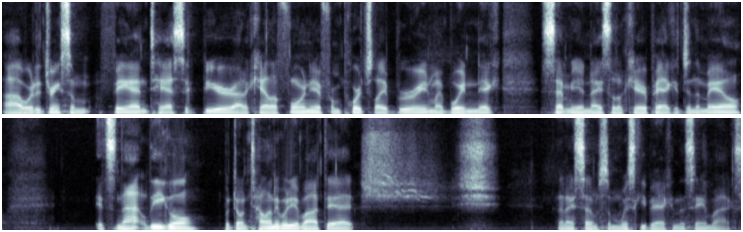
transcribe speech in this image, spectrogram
Uh, we're gonna drink some fantastic beer out of California from Porchlight Brewing. My boy Nick sent me a nice little care package in the mail. It's not legal, but don't tell anybody about that. Shh. Then I sent him some whiskey back in the same box.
